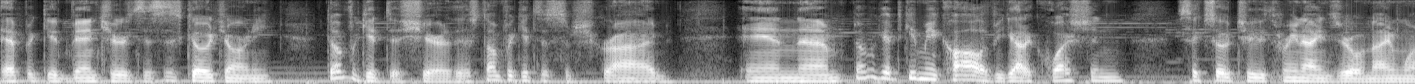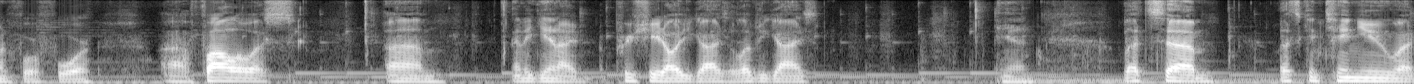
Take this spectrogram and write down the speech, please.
Epic Adventures. This is Coach Arnie. Don't forget to share this. Don't forget to subscribe and um, don't forget to give me a call if you got a question 602 390 9144. Uh, follow us. Um, and again, I appreciate all you guys. I love you guys. And let's um, let's continue uh,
